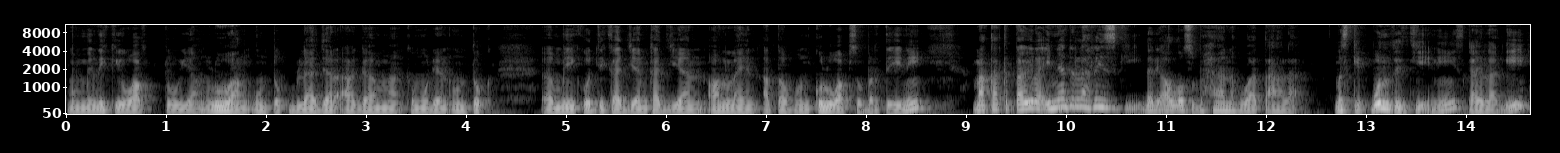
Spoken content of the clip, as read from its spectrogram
memiliki waktu yang luang untuk belajar agama, kemudian untuk e, mengikuti kajian-kajian online ataupun kuluap seperti ini, maka ketahuilah ini adalah rizki dari Allah Subhanahu wa taala. Meskipun rizki ini sekali lagi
